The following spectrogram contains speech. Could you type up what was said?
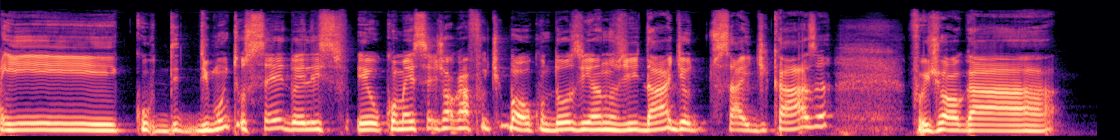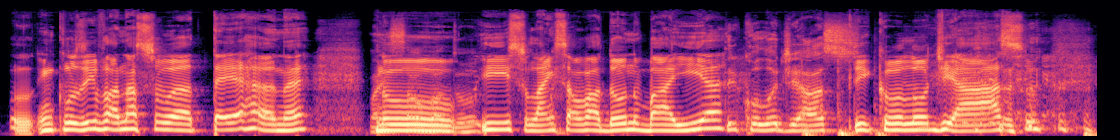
E de, de, muito cedo eles, eu comecei a jogar futebol. Com 12 anos de idade, eu saí de casa, fui jogar, inclusive lá na sua terra, né? Lá no, em Salvador. Isso, lá em Salvador, no Bahia. Tricolor de aço. Tricolor de aço.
